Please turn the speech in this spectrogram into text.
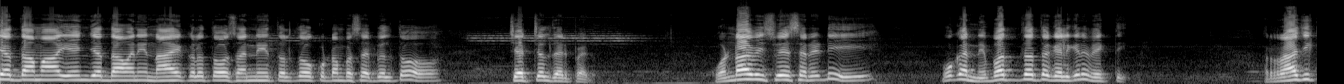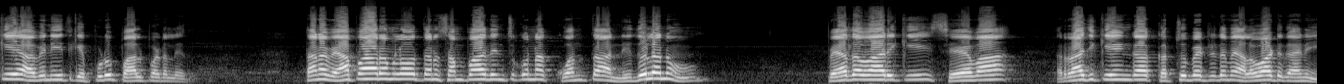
చేద్దామా ఏం చేద్దామని నాయకులతో సన్నిహితులతో కుటుంబ సభ్యులతో చర్చలు జరిపాడు. కొండా విశ్వేశ్వరరెడ్డి ఒక నిబద్ధత కలిగిన వ్యక్తి. రాజకీయ అవినీతికి ఎప్పుడూ పాల్పడలేదు. తన వ్యాపారంలో తను సంపాదించుకున్న కొంత నిధులను పేదవారికి సేవ రాజకీయంగా ఖర్చు పెట్టడమే అలవాటు కానీ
